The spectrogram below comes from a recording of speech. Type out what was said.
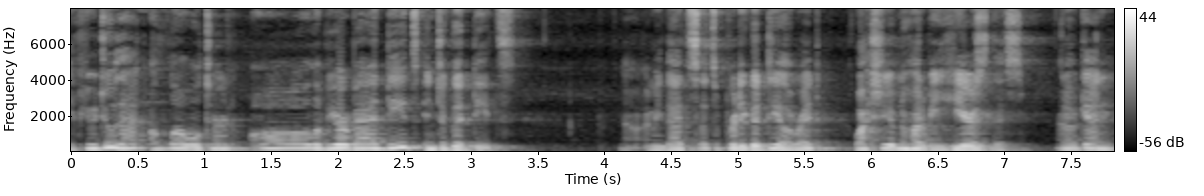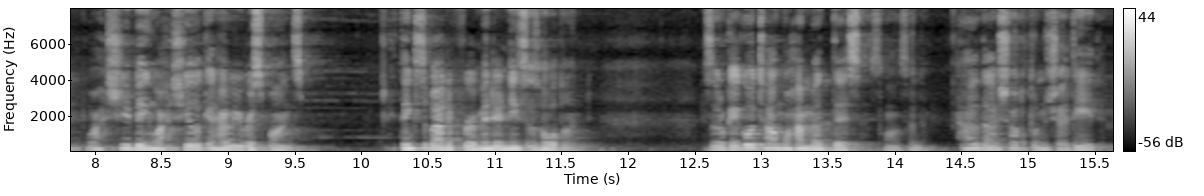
If you do that, Allah will turn all of your bad deeds into good deeds. Now, I mean, that's, that's a pretty good deal, right? Wahshi ibn Harbi hears this. And again, Wahshi being Wahshi, look at how he responds. He thinks about it for a minute and he says, hold on. He said, okay, go tell Muhammad this. هذا شرط شديد.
